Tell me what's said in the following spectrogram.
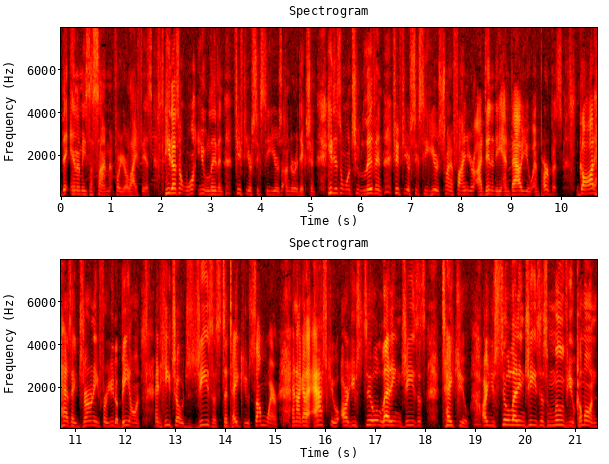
the enemy's assignment for your life is. He doesn't want you living 50 or 60 years under addiction. He doesn't want you living 50 or 60 years trying to find your identity and value and purpose. God has a journey for you to be on, and He chose Jesus to take you somewhere. And I got to ask you, are you still letting Jesus take you? Are you still letting Jesus move you? Come on,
